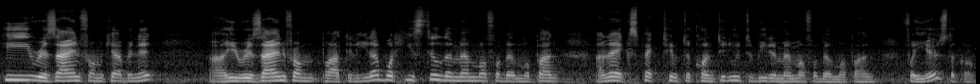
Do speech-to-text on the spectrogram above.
he resigned from cabinet. Uh, he resigned from party leader, but he's still the member for Belmopan, and I expect him to continue to be the member for Belmopan for years to come.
